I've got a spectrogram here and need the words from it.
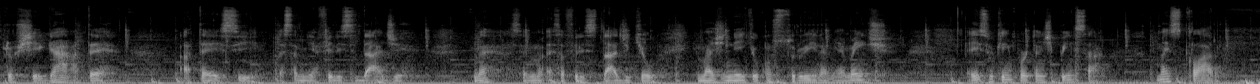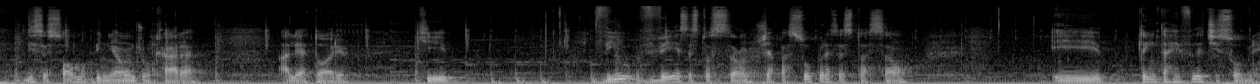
para eu chegar até, até esse, essa minha felicidade, né? Essa felicidade que eu imaginei, que eu construí na minha mente. É isso que é importante pensar. Mas claro, isso é só uma opinião de um cara aleatório que viu, vê essa situação, já passou por essa situação e tenta refletir sobre.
